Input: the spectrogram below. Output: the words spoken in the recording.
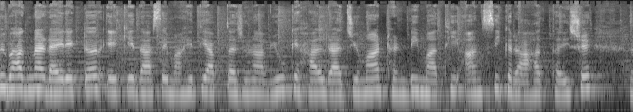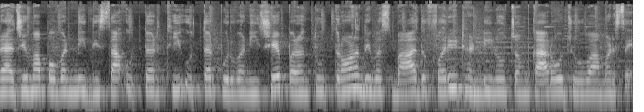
વિભાગના ડાયરેક્ટર એ કે દાસે માહિતી આપતા જણાવ્યું કે હાલ રાજ્યમાં ઠંડીમાંથી આંશિક રાહત થઈ છે. રાજ્યમાં પવનની દિશા ઉત્તરથી ઉત્તર પૂર્વની છે, પરંતુ ત્રણ દિવસ બાદ ફરી ઠંડીનો ચમકારો જોવા મળશે.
